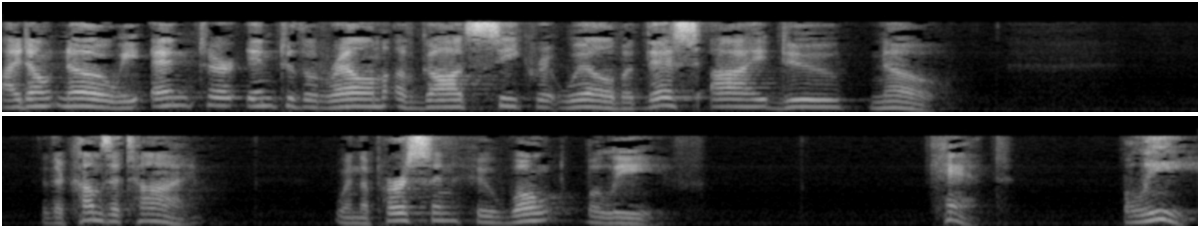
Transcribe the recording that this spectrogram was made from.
I don't know. We enter into the realm of God's secret will, but this I do know. That there comes a time when the person who won't believe can't believe.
